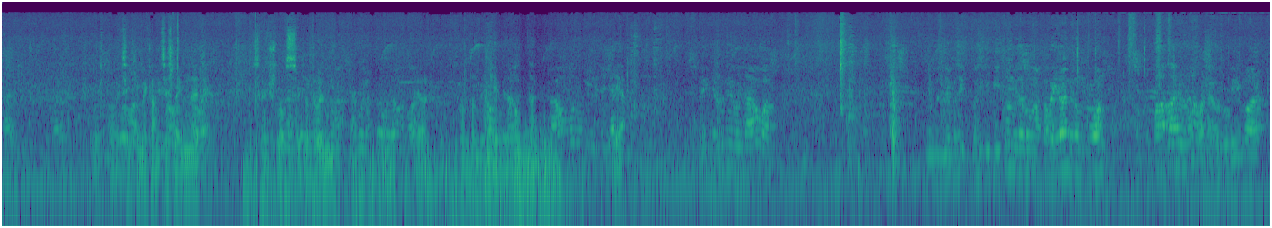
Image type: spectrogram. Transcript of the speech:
Das brauche ich sicher mein ganzes Leben nicht. So ein Schloss wieder drüben. Ja, und dann gehen wir wieder runter. Ja. Yung kasi, kasi gipiton kita kung kabayaran, itong buwang, paan na, wala na, rubi mo, ano.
